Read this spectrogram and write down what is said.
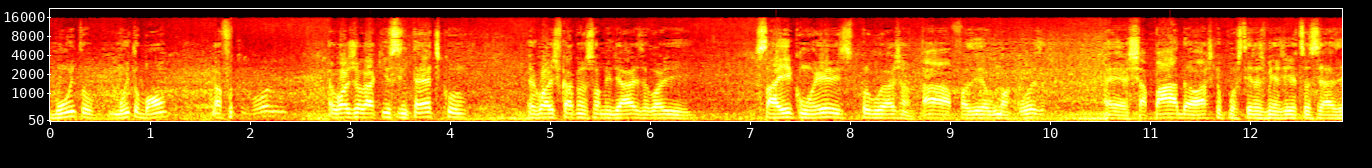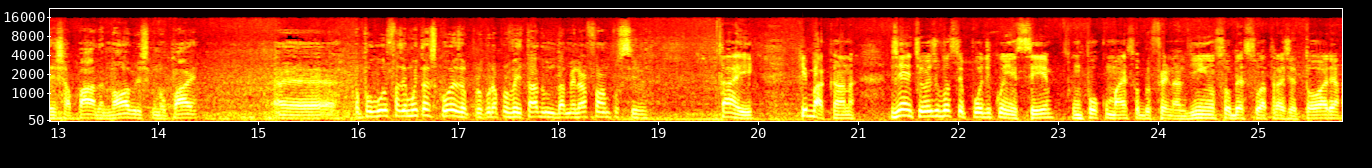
muito, muito bom. Na futebol, eu gosto de jogar aqui o sintético, eu gosto de ficar com os familiares, eu gosto de sair com eles, procurar jantar, fazer alguma coisa. É, chapada, eu acho que eu postei nas minhas redes sociais aí, Chapada, Nobres, com meu pai. É, eu procuro fazer muitas coisas, eu procuro aproveitar da melhor forma possível. Tá aí, que bacana. Gente, hoje você pôde conhecer um pouco mais sobre o Fernandinho, sobre a sua trajetória,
